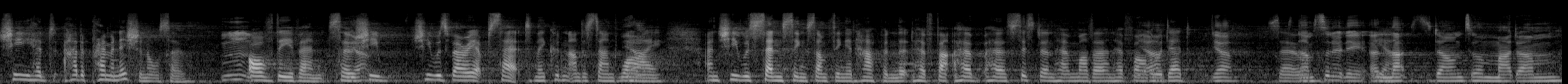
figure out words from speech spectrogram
she had had a premonition also mm. of the event. So yeah. she, she was very upset and they couldn't understand why. Yeah and she was sensing something had happened that her, her, her sister and her mother and her father yeah. were dead. Yeah. So absolutely, and yeah. that's down to Madame,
